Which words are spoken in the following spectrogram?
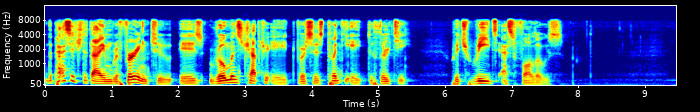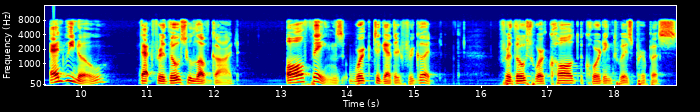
The passage that I am referring to is Romans chapter 8, verses 28 to 30, which reads as follows And we know that for those who love God, all things work together for good, for those who are called according to his purpose.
